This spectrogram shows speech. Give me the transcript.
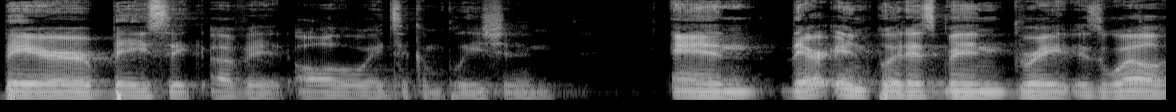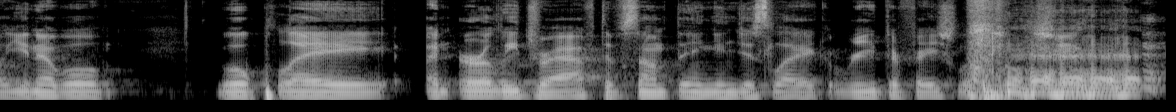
bare basic of it all the way to completion and their input has been great as well you know we'll we'll play an early draft of something and just like read their facial expression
